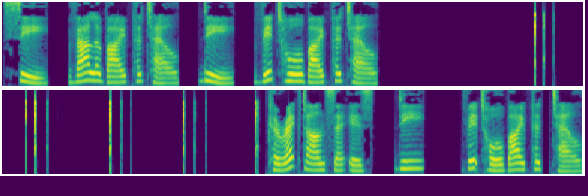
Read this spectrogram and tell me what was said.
C. Vallabhbhai Patel, D. Vithalbhai Patel. Correct answer is D. Vithalbhai Patel.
